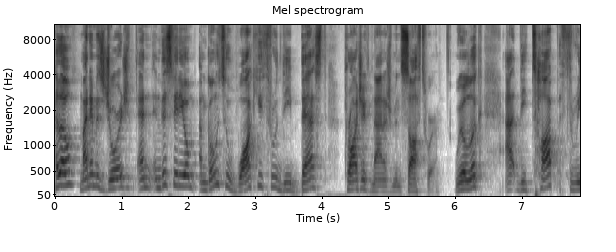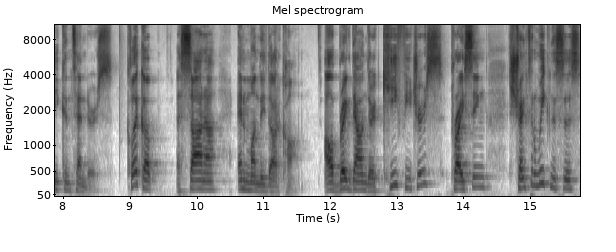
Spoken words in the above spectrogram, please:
Hello, my name is George, and in this video, I'm going to walk you through the best project management software. We'll look at the top three contenders, ClickUp, Asana, and Monday.com. I'll break down their key features, pricing, strengths and weaknesses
